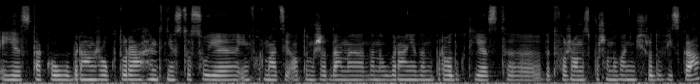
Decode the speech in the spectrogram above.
jest taką branżą, która chętnie stosuje informacje o tym, że dane, dane ubranie, dany produkt jest e, wytworzony z poszanowaniem środowiska.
